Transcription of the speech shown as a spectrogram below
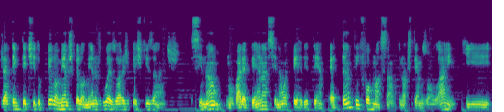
já tem que ter tido pelo menos, pelo menos duas horas de pesquisa antes. Se não, não vale a pena, se não é perder tempo. É tanta informação que nós temos online que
